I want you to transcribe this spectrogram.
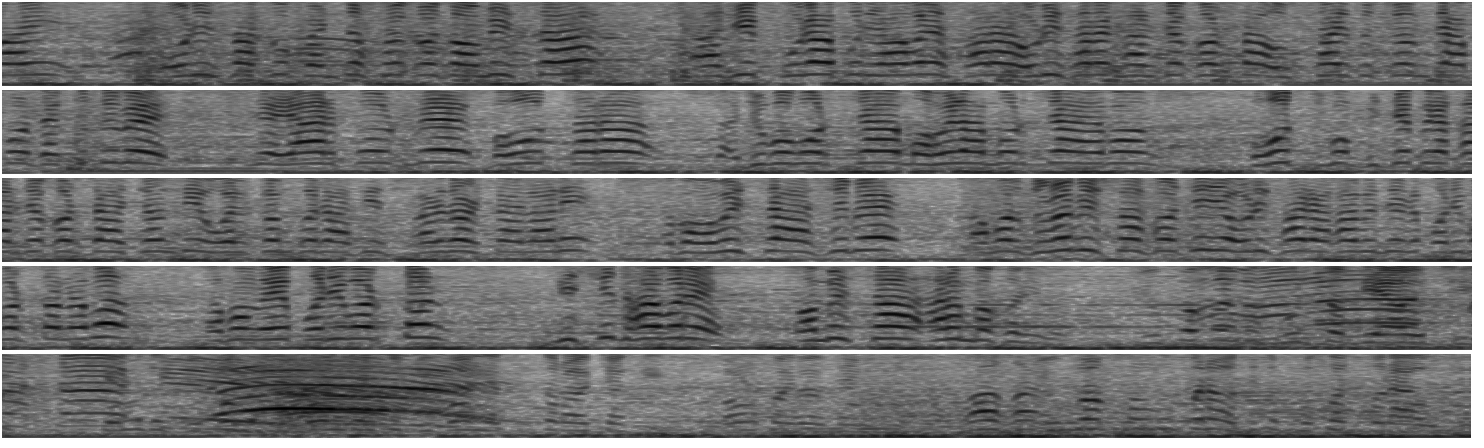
পাই ওড়শাকে পেঞ্চস্থল করতে অমিত শাহ আজ পুরাপুরি ভাবে সারা ওড়শার কার্যকর্তা উৎসাহিত অনেক দেখুবে एयरपोर्ट में बहुत सारा युव मोर्चा महिला मोर्चा एवं ବହୁତ ବିଜେପିର କାର୍ଯ୍ୟକର୍ତ୍ତା ଅଛନ୍ତି ୱେଲକମ୍ କରି ରାତି ସାଢ଼େ ଦଶଟା ହେଲାଣି ଏବଂ ଅମିତ ଶାହା ଆସିବେ ଆମର ଦୃଢ଼ ବିଶ୍ୱାସ ଅଛି ଯେ ଓଡ଼ିଶାରେ ଆଗାମୀ ଦିନରେ ପରିବର୍ତ୍ତନ ହେବ ଏବଂ ଏ ପରିବର୍ତ୍ତନ ନିଶ୍ଚିତ ଭାବରେ ଅମିତ ଶାହା ଆରମ୍ଭ କରିବେ ଯୁବକଙ୍କୁ ଗୁରୁତ୍ୱ ଦିଆହେଉଛି ଯୁବକଙ୍କ ଉପରେ ଅଧିକ ଫୋକସ୍ କରାହେଉଛି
